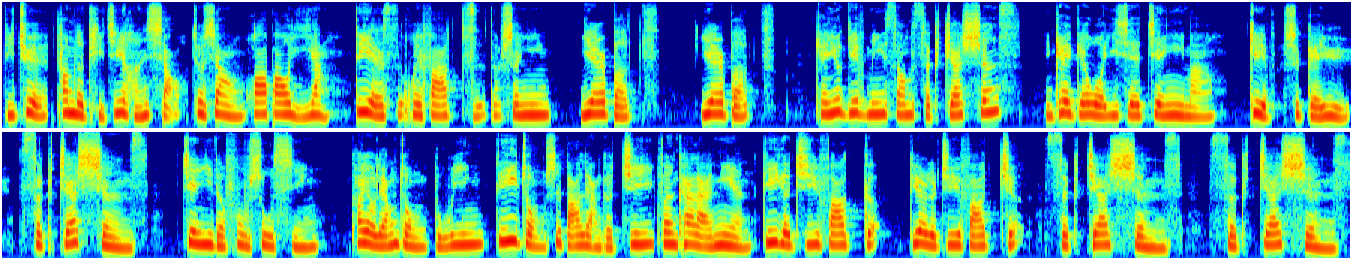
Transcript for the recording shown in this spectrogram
的确，它们的体积很小，就像花苞一样。ds 会发子的声音。earbuds，earbuds，Can you give me some suggestions？你可以给我一些建议吗？Give 是给予，suggestions 建议的复数形。它有两种读音，第一种是把两个 g 分开来念，第一个 g 发 g，第二个 g 发 j。Suggestions. Suggestions，suggestions。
